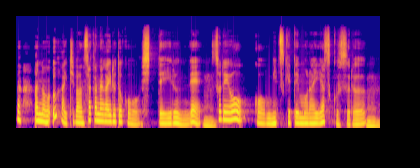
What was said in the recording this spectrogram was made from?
まあ、あの、ウが一番魚がいるとこを知っているんで、うんそれをこう見つけてもらいやすくする。うん。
